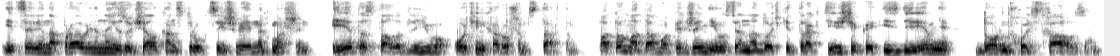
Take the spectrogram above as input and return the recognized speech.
и целенаправленно изучал конструкции швейных машин. И это стало для него очень хорошим стартом. Потом Адам Опель женился на дочке трактирщика из деревни Дорнхольцхаузен.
